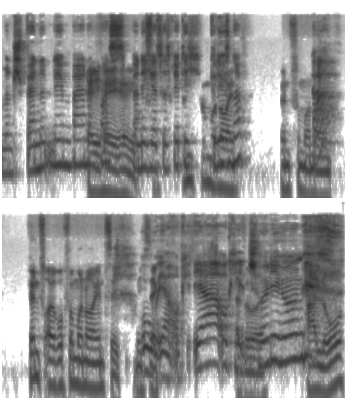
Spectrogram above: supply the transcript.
man spendet nebenbei noch hey, was, hey, hey. wenn ich jetzt das richtig 5, gelesen habe. 5,95. Ah? 5,95 Euro. oh 6. ja, okay. Ja, okay, also, Entschuldigung. Hallo.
